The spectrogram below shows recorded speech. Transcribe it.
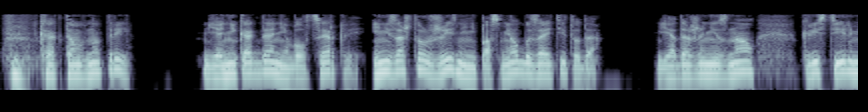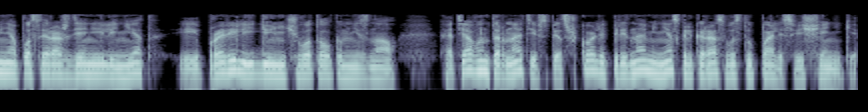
как там внутри? Я никогда не был в церкви и ни за что в жизни не посмел бы зайти туда. Я даже не знал, крестили меня после рождения или нет, и про религию ничего толком не знал, хотя в интернате и в спецшколе перед нами несколько раз выступали священники.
